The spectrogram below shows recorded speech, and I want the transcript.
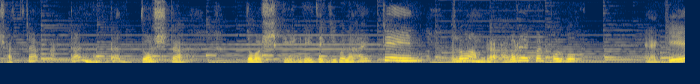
সাতটা, আটটা, নটা, দশটা। দশকে ইংরেজিতে কি বলা হয়? টেন। হলো, আমরা আবারও একবার পড়ব। একে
